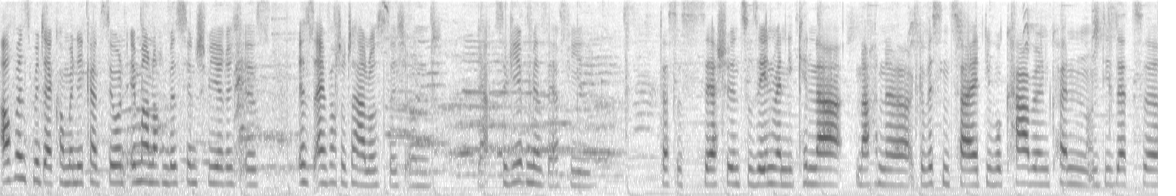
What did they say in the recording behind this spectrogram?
auch wenn es mit der Kommunikation immer noch ein bisschen schwierig ist, ist es einfach total lustig und ja, sie geben mir sehr viel. Das ist sehr schön zu sehen, wenn die Kinder nach einer gewissen Zeit die Vokabeln können und die Sätze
